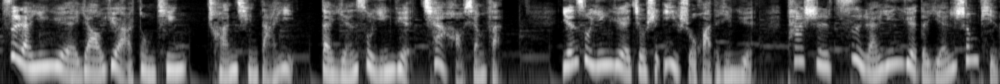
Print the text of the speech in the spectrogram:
自然音乐要悦耳动听、传情达意，但严肃音乐恰好相反。严肃音乐就是艺术化的音乐，它是自然音乐的衍生品。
